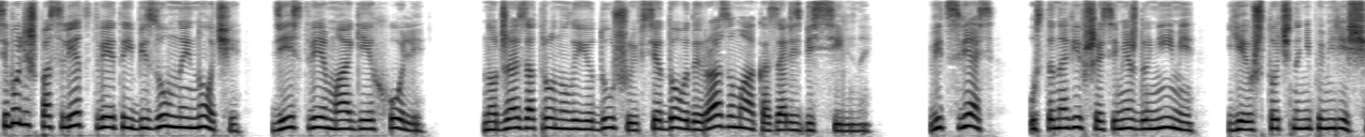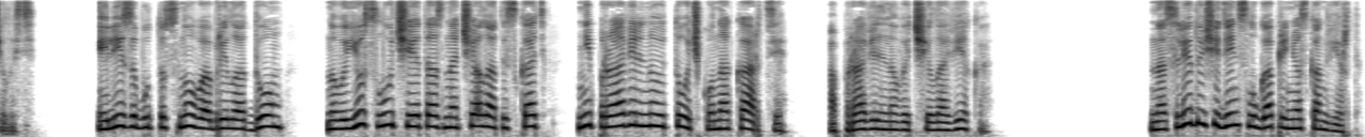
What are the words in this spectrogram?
всего лишь последствия этой безумной ночи, действия магии Холли. Но Джай затронул ее душу, и все доводы разума оказались бессильны. Ведь связь, установившаяся между ними, ей уж точно не померещилась. Элиза будто снова обрела дом, но в ее случае это означало отыскать неправильную точку на карте, а правильного человека. На следующий день слуга принес конверт.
